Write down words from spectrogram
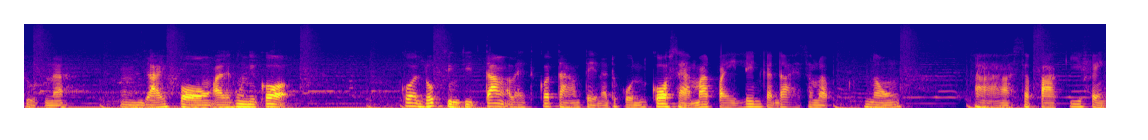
สุดนะย้ายฟองอะไรพวกนี้ก็ ก็ลบสิ่งติดตั้งอะไรก็ตามแต่นะทุกคนก็สามารถไปเล่นกันได้สำหรับน้องอ่าสปาร์กี้แฟง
